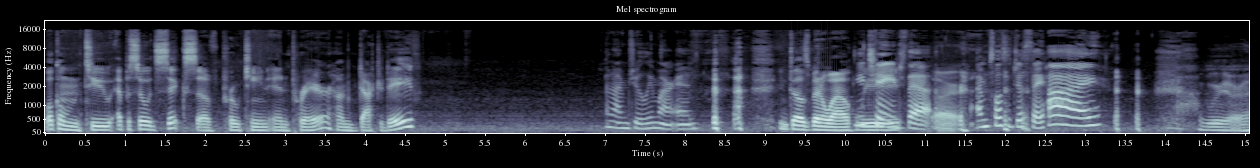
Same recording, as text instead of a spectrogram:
Welcome to episode six of Protein and Prayer. I'm Dr. Dave. And I'm Julie Martin. you can tell it's been a while. You we changed that. Are... I'm supposed to just say hi. we are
